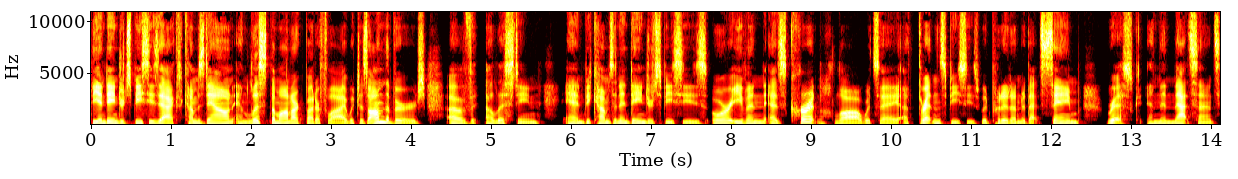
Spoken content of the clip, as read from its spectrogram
the Endangered Species Act comes down and lists the monarch butterfly, which is on the verge of a listing and becomes an endangered species, or even as current law would say, a threatened species, would put it under that same risk. And in that sense,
